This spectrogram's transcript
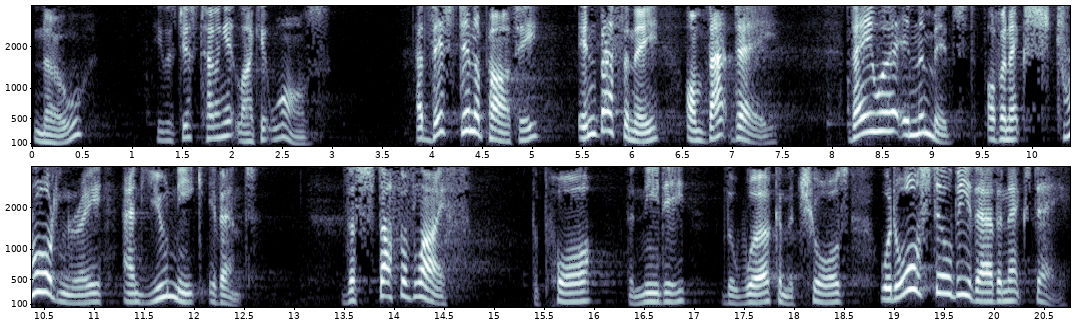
No, he was just telling it like it was. At this dinner party in Bethany on that day, they were in the midst of an extraordinary and unique event. The stuff of life, the poor, the needy, the work, and the chores would all still be there the next day.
